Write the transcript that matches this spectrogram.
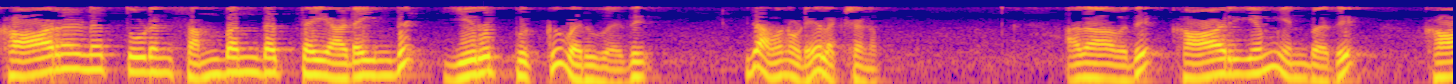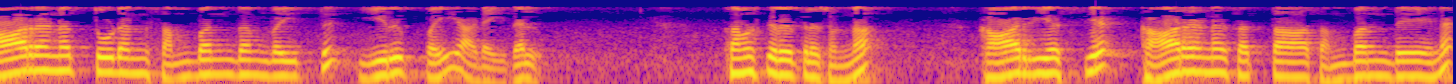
காரணத்துடன் சம்பந்தத்தை அடைந்து இருப்புக்கு வருவது. இது அவனுடைய லட்சணம். அதாவது காரியம் என்பது காரணத்துடன் சம்பந்தம் வைத்து இருப்பை அடைதல். சமஸ்கிருதத்தில் சொன்னா காரியசிய காரண சத்தா சம்பந்தேன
